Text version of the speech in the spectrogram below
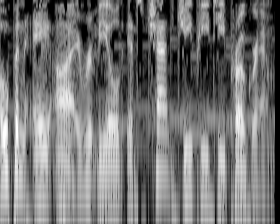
OpenAI revealed its ChatGPT program.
